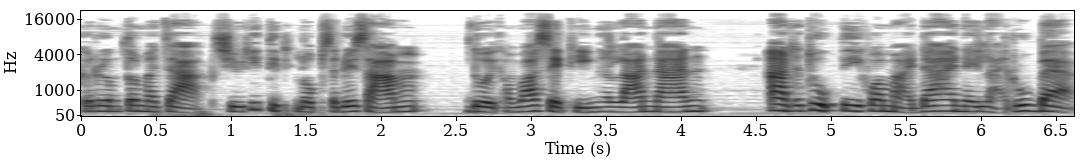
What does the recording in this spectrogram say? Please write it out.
ก็เริ่มต้นมาจากชีวิตที่ติดลบซะด้วยซ้ำโดยคำว่าเศรษฐีเงินล้านนั้น อาจจะถูกตีความหมายได้ในหลายรูปแบบ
